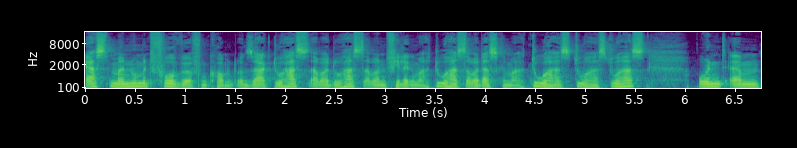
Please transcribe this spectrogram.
erstmal nur mit Vorwürfen kommt und sagt, du hast aber, du hast aber einen Fehler gemacht, du hast aber das gemacht, du hast, du hast, du hast. Und ähm,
